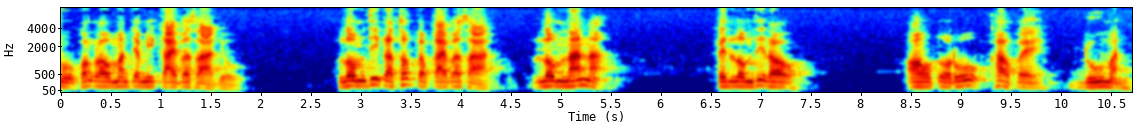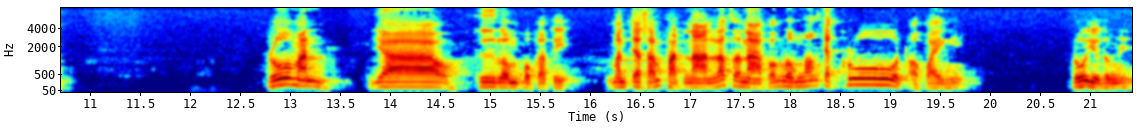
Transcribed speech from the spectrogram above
มูกของเรามันจะมีกายประสาทอยู่ ลมที่กระทบกับกายประสาท ลมนั้นน่ะ เป็นลมที่เราเอาตัวรู้เข้าไปรู้มัน รู้มันยาวคือลมปกติ มันจะสัมผัสนานลักษณะของลมง้องจะครูดออกไปอย่างนี้ รู้อยู่ตรงนี้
